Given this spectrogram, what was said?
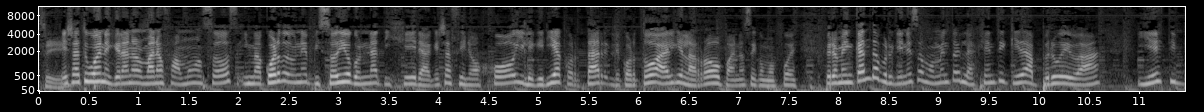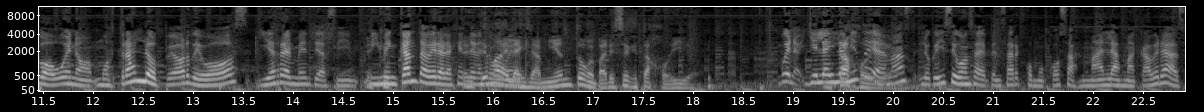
Sí. Ella estuvo en el Gran Hermano Famosos y me acuerdo de un episodio con una tijera que ella se enojó y le quería cortar, le cortó a alguien la ropa, no sé cómo fue. Pero me encanta porque en esos momentos la gente queda a prueba y es tipo, bueno, mostrás lo peor de vos y es realmente así. y me encanta ver a la gente El en ese tema del momento. aislamiento me parece que está jodido. Bueno, y el aislamiento y además lo que dice Gonza de pensar como cosas malas, macabras,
